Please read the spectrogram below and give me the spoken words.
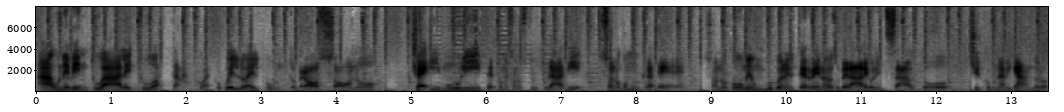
a un eventuale tuo attacco. Ecco, quello è il punto. Però sono. Cioè, i muli, per come sono strutturati, sono come un cratere. Sono come un buco nel terreno da superare con il salto o circumnavigandolo.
